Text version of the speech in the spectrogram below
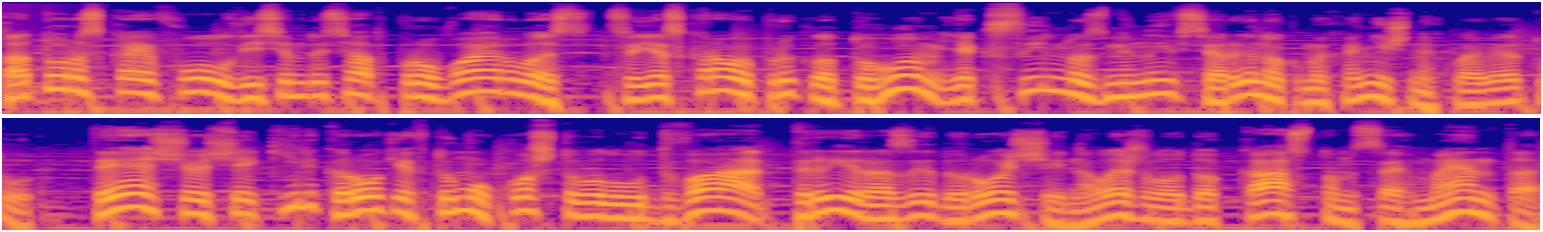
Hator Skyfall 80 Pro Wireless – це яскравий приклад того, як сильно змінився ринок механічних клавіатур. Те, що ще кілька років тому коштувало у 2-3 рази дорожче і належало до кастом сегмента,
